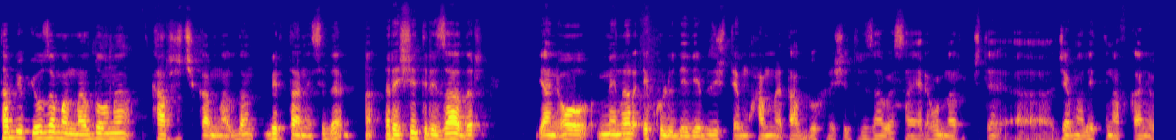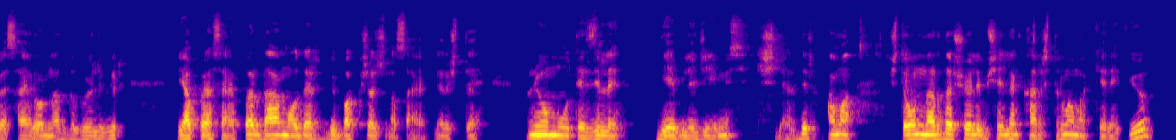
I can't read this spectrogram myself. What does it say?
Tabii ki o zamanlarda ona karşı çıkanlardan bir tanesi de Reşit Riza'dır. Yani o Menar ekolü dediğimiz işte Muhammed Abduh, Reşit Riza vesaire onlar işte e, Cemalettin Afgani vesaire onlar da böyle bir yapıya sahipler. Daha modern bir bakış açısına sahipler. İşte Neo Mutezile diyebileceğimiz kişilerdir. Ama işte onları da şöyle bir şeyle karıştırmamak gerekiyor.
